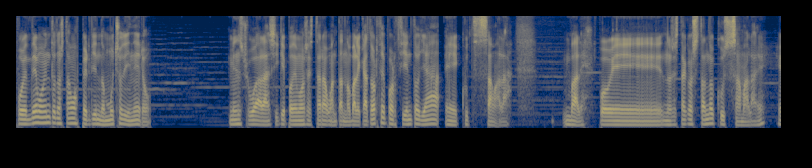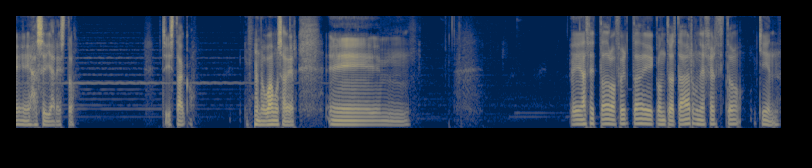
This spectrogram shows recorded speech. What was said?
Pues de momento no estamos perdiendo mucho dinero mensual, así que podemos estar aguantando. Vale, 14% ya eh, Kutsamala. Vale, pues nos está costando Kutsamala, ¿eh? ¿eh? Asediar esto. Chistaco. Bueno, vamos a ver. Eh, He aceptado la oferta de contratar un ejército. ¿Quién?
